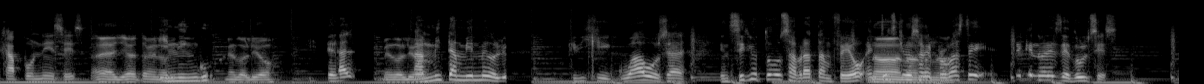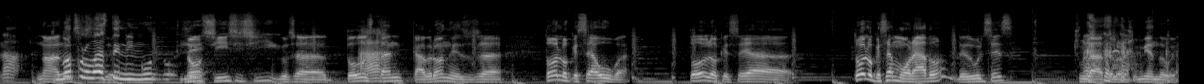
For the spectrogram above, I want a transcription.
japoneses Eh, yo también lo y vi. ningún Me dolió, literal me dolió. a mí también me dolió. Que dije, wow, o sea, ¿en serio todo sabrá tan feo? Entonces quiero saber. ¿probaste? Sé que no eres de dulces. No, No, no, probaste de- ningún dulce. No, sí, sí, sí. O sea, todos Ah. están cabrones. O sea, todo lo que sea uva, todo lo que sea. Todo lo que sea morado de dulces, chulada, te lo recomiendo, güey.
